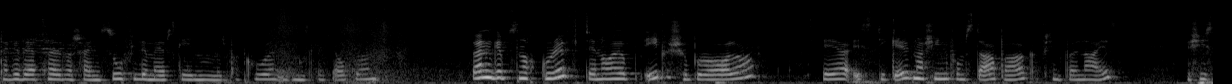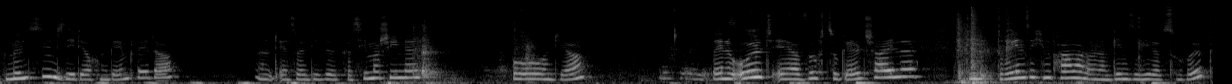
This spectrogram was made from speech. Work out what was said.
Da wird es halt wahrscheinlich so viele Maps geben mit Parcours. Ich muss gleich aufhören. Dann gibt es noch Griff, der neue epische Brawler. Er ist die Geldmaschine vom Star Park. Auf jeden Fall nice. Er schießt Münzen, die seht ihr auch im Gameplay da. Und er ist halt diese Kassiermaschine. Und ja. Seine Ult, er wirft so Geldscheine. Die drehen sich ein paar Mal und dann gehen sie wieder zurück.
